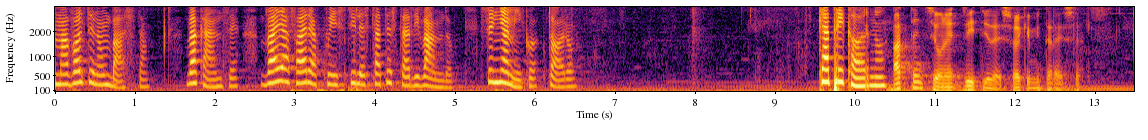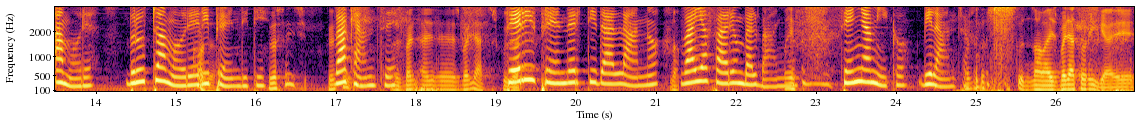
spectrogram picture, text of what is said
ma a volte non basta. Vacanze, vai a fare acquisti, l'estate sta arrivando. Segnamico, toro. Capricorno. Attenzione, zitti adesso, è che mi interessa. Amore, brutto amore, Cosa? riprenditi. Cosa stai dicendo? Vacanze. Hai sbagli- hai sbagliato, scusa. Per riprenderti dall'anno, No. vai a fare un bel Ma bagno. hai- Segno amico, bilancia. Scusa, no, ma hai sbagliato riga. E...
